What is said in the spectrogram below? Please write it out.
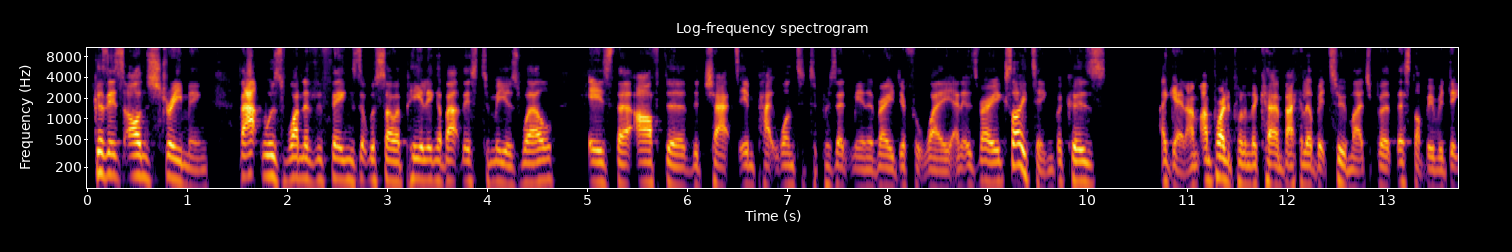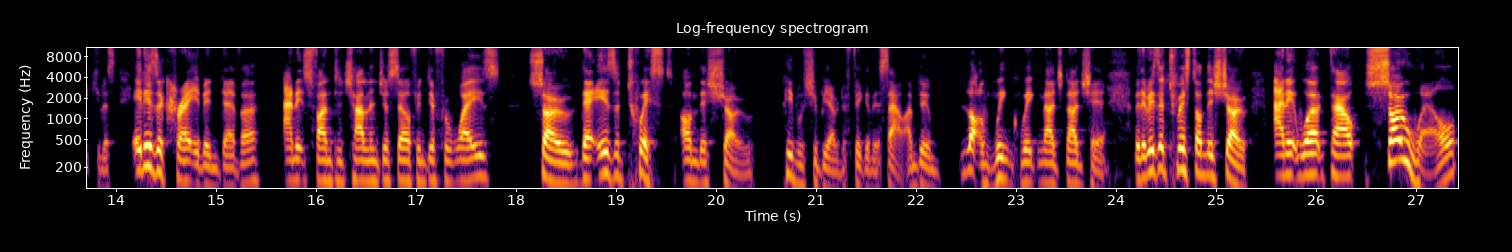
because it's on streaming. That was one of the things that was so appealing about this to me as well. Is that after the chats, Impact wanted to present me in a very different way, and it was very exciting because, again, I'm, I'm probably pulling the curtain back a little bit too much, but let's not be ridiculous. It is a creative endeavor, and it's fun to challenge yourself in different ways. So there is a twist on this show people should be able to figure this out. I'm doing a lot of wink, wink, nudge, nudge here, but there is a twist on this show, and it worked out so well.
